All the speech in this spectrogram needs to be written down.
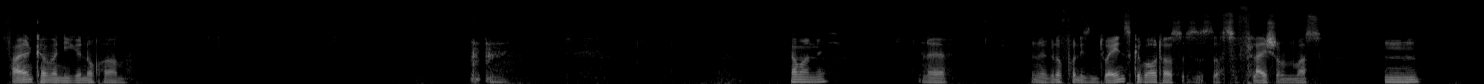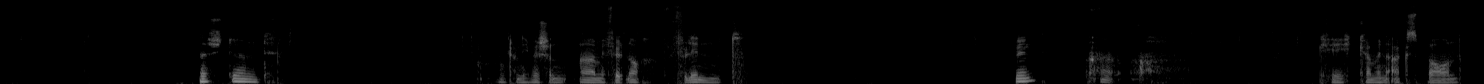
Fallen können wir nie genug haben. kann man nicht. Ne. Wenn du genug von diesen Dwaynes gebaut hast, ist es das Fleisch und was. Mhm. Das stimmt. Dann kann ich mir schon. Ah, mir fehlt noch Flint. Wind? Okay, ich kann mir eine Axt bauen.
